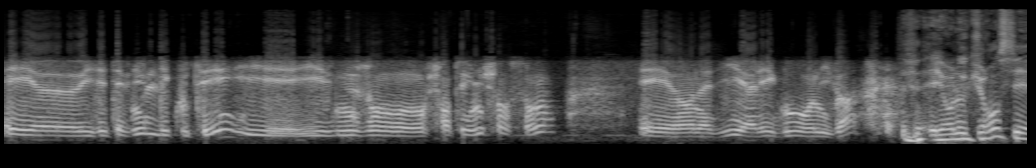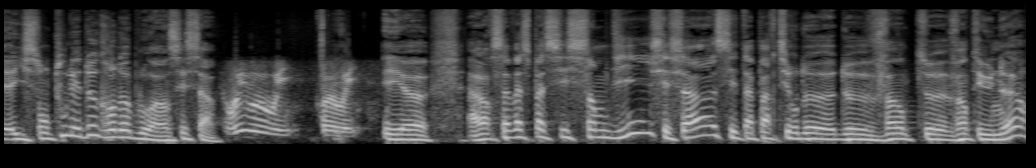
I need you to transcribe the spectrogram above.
et euh, ils étaient venus l'écouter et ils nous ont chanté une chanson et on a dit allez go on y va. Et en l'occurrence, ils sont tous les deux grenoblois, hein, c'est ça? oui oui oui oui oui. Et euh, alors ça va se passer samedi, c'est ça? C'est à partir de, de 20, 21h.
